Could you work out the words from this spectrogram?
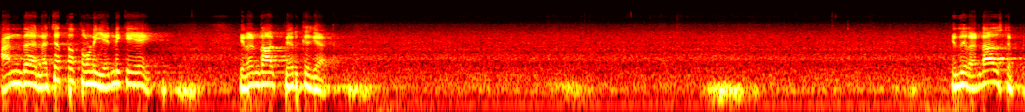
அந்த நட்சத்திரத்தோட எண்ணிக்கையை இரண்டால் பெருக்குங்க இது ரெண்டாவது ஸ்டெப்பு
